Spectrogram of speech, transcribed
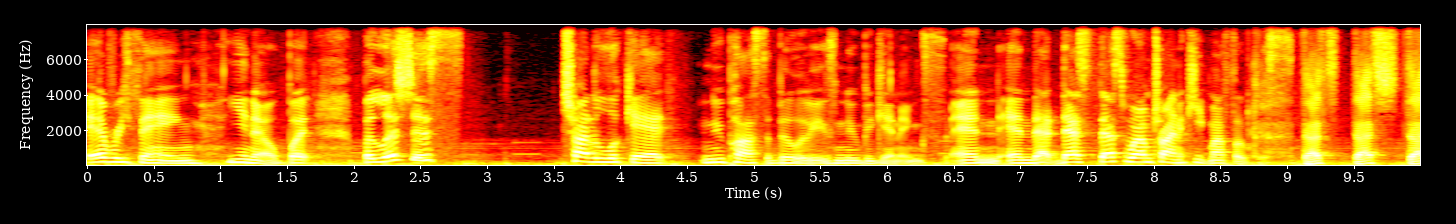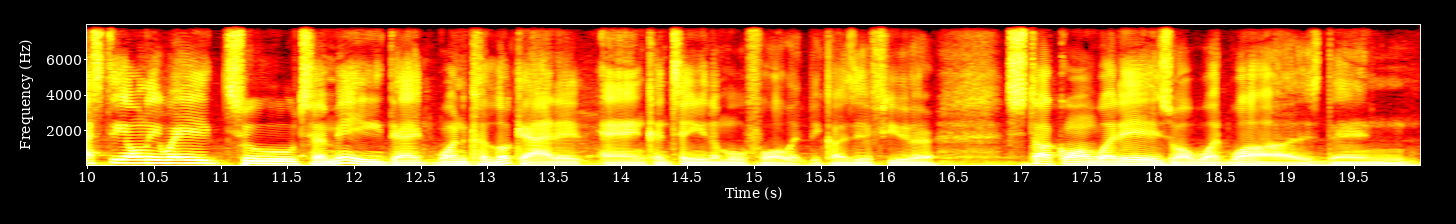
everything, you know. But but let's just try to look at new possibilities, new beginnings, and and that that's that's where I'm trying to keep my focus. That's that's that's the only way to to me that one could look at it and continue to move forward. Because if you're stuck on what is or what was, then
